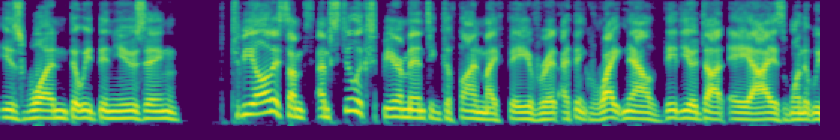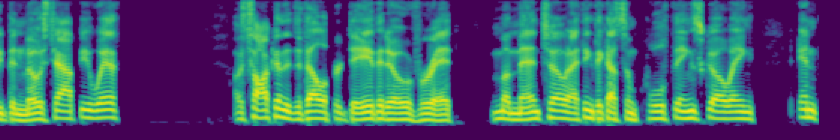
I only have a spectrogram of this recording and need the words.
is one that we've been using. To be honest, I'm, I'm still experimenting to find my favorite. I think right now, Vidyo.ai is one that we've been most happy with. I was talking to the developer David over at Memento, and I think they got some cool things going. And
